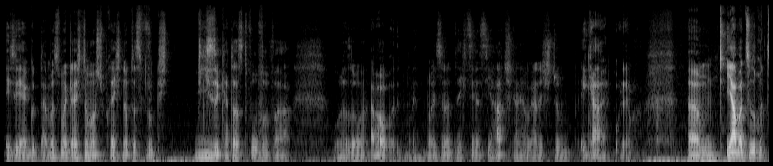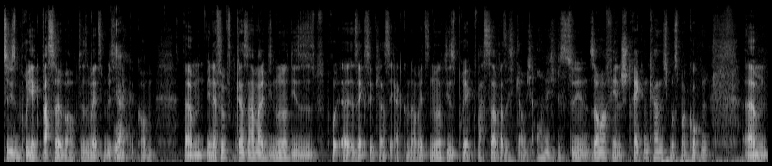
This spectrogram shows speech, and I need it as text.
Ich sehe, ja gut, da müssen wir gleich nochmal sprechen, ob das wirklich diese Katastrophe war. Oder so. Aber 1916 ist Jahr, kann ja auch gar nicht stimmen. Egal, whatever. Ähm, ja, aber zurück zu diesem Projekt Wasser überhaupt. Da sind wir jetzt ein bisschen ja. weggekommen. Ähm, in der fünften Klasse haben wir halt nur noch dieses, äh, sechste Klasse Erdkunde, haben jetzt nur noch dieses Projekt Wasser, was ich glaube ich auch nicht bis zu den Sommerferien strecken kann. Ich muss mal gucken. Ähm,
